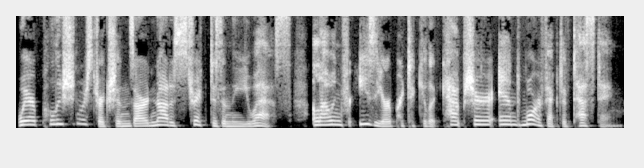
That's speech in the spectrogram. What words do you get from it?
where pollution restrictions are not as strict as in the US, allowing for easier particulate capture and more effective testing.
